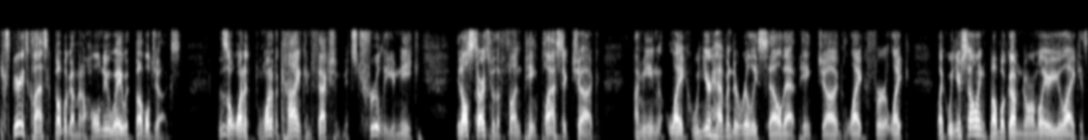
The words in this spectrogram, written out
experience classic bubblegum in a whole new way with bubble jugs. This is a one of, one of a kind confection. It's truly unique. It all starts with a fun pink plastic jug. I mean, like when you're having to really sell that pink jug, like for like like when you're selling bubblegum normally, are you like it's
